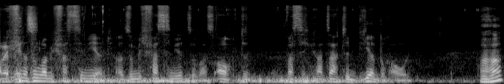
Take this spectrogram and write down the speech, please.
Aber ich finde das unglaublich faszinierend. Also mich fasziniert sowas. Auch, das, was ich gerade sagte, Bierbrauen. Aha.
